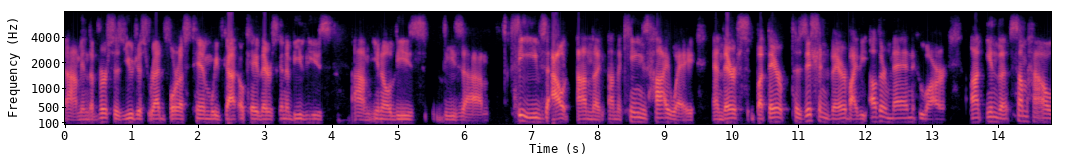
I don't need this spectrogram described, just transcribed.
um, in the verses you just read for us Tim we've got okay there's going to be these um, you know these these um, thieves out on the on the king's highway and they're but they're positioned there by the other men who are on, in the somehow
